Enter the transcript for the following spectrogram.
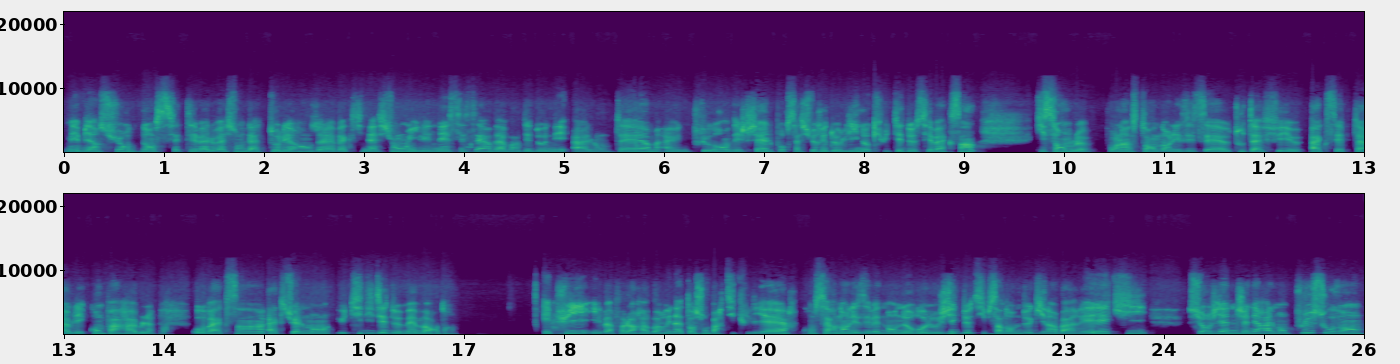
Mais bien sûr, dans cette évaluation de la tolérance de la vaccination, il est nécessaire d'avoir des données à long terme, à une plus grande échelle, pour s'assurer de l'innocuité de ces vaccins qui semblent pour l'instant dans les essais tout à fait acceptables et comparables aux vaccins actuellement utilisés de même ordre. Et puis, il va falloir avoir une attention particulière concernant les événements neurologiques de type syndrome de Guillain-Barré qui surviennent généralement plus souvent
